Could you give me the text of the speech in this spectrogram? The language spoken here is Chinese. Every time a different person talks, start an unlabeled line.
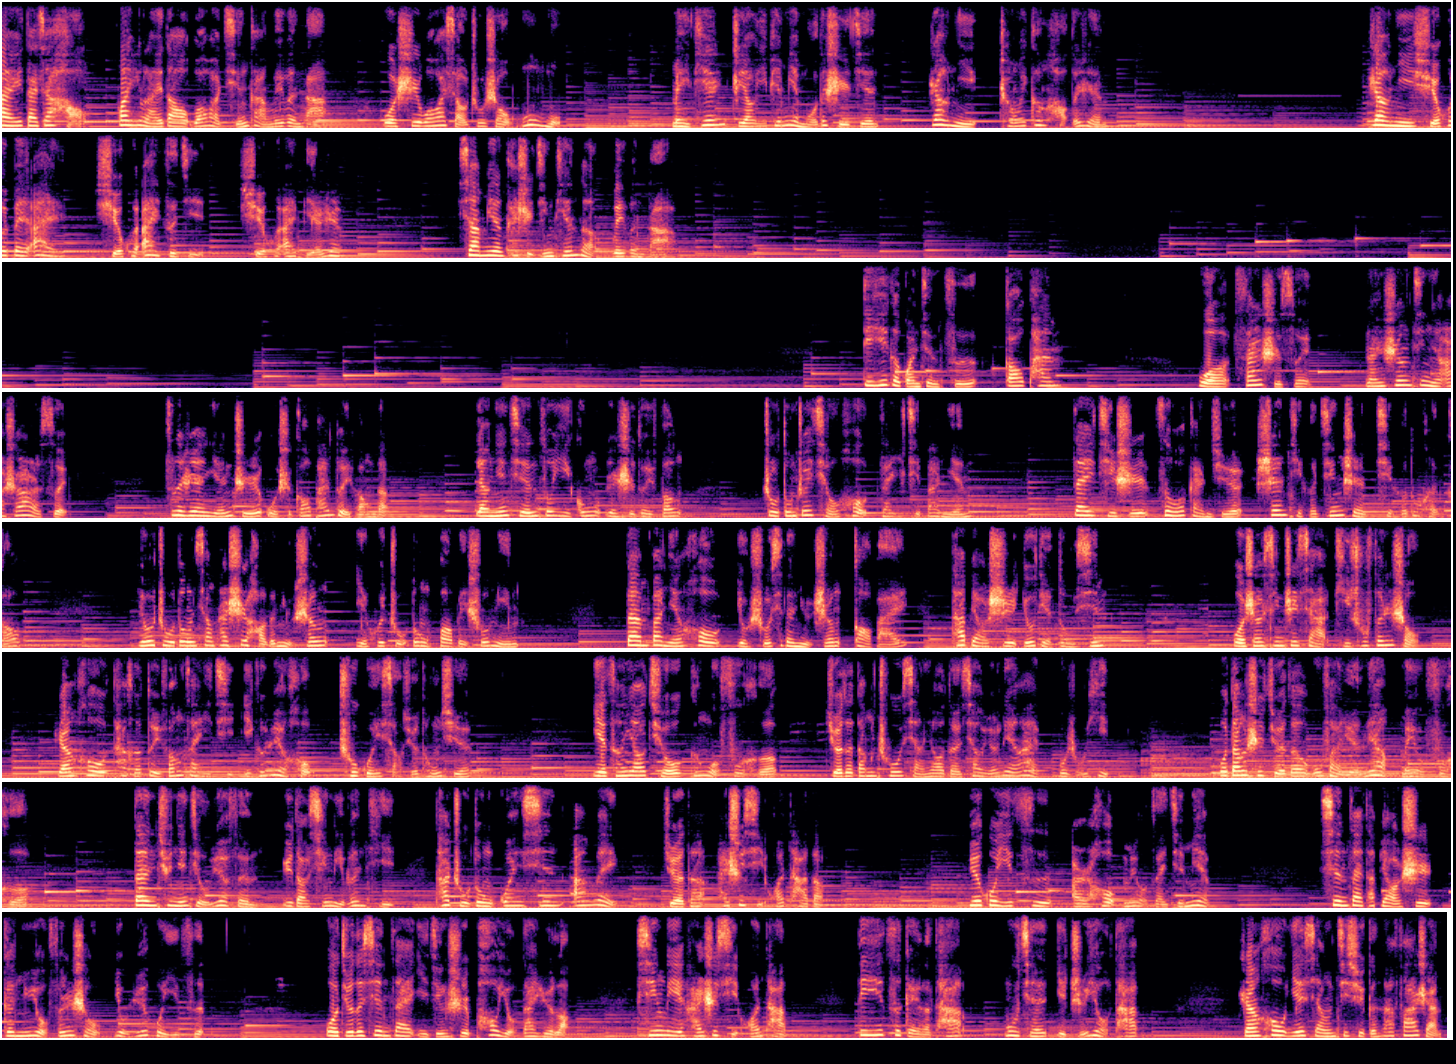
嗨，大家好，欢迎来到娃娃情感微问答，我是娃娃小助手木木。每天只要一片面膜的时间，让你成为更好的人，让你学会被爱，学会爱自己，学会爱别人。下面开始今天的微问答。第一个关键词高攀。我三十岁，男生今年二十二岁，自认颜值我是高攀对方的。两年前做义工认识对方，主动追求后在一起半年，在一起时自我感觉身体和精神契合度很高，有主动向他示好的女生也会主动报备说明，但半年后有熟悉的女生告白。他表示有点动心，我伤心之下提出分手，然后他和对方在一起一个月后出轨小学同学，也曾要求跟我复合，觉得当初想要的校园恋爱不如意，我当时觉得无法原谅，没有复合，但去年九月份遇到心理问题，他主动关心安慰，觉得还是喜欢他的。约过一次，而后没有再见面。现在他表示跟女友分手，又约过一次。我觉得现在已经是炮友待遇了，心里还是喜欢他。第一次给了他，目前也只有他。然后也想继续跟他发展，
